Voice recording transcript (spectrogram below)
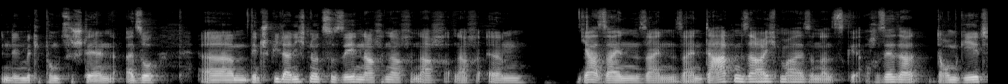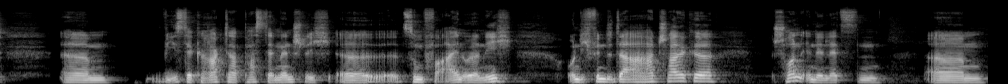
in den Mittelpunkt zu stellen. Also ähm, den Spieler nicht nur zu sehen nach, nach, nach, nach ähm, ja, seinen, seinen, seinen Daten, sage ich mal, sondern es auch sehr, sehr darum geht, ähm, wie ist der Charakter, passt der menschlich äh, zum Verein oder nicht. Und ich finde, da hat Schalke schon in den letzten ähm,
